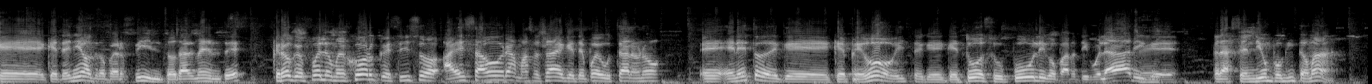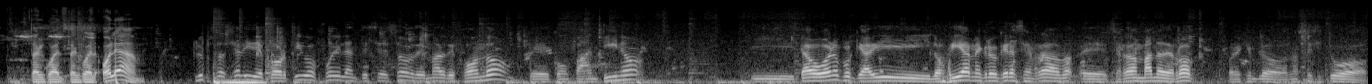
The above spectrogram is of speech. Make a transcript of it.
que, que tenía otro perfil totalmente, creo que fue lo mejor que se hizo a esa hora, más allá de que te puede gustar o no. eh, en esto de que, que pegó, viste, que, que tuvo su público particular y que trascendió un poquito más. Tal cual, tal cual. Hola. Club Social y Deportivo fue el antecesor de Mar de Fondo, que con Fantino. Y estaba bueno porque ahí los viernes creo que era cerrado, eh, cerraban bandas de rock. Por ejemplo, no sé si tuvo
